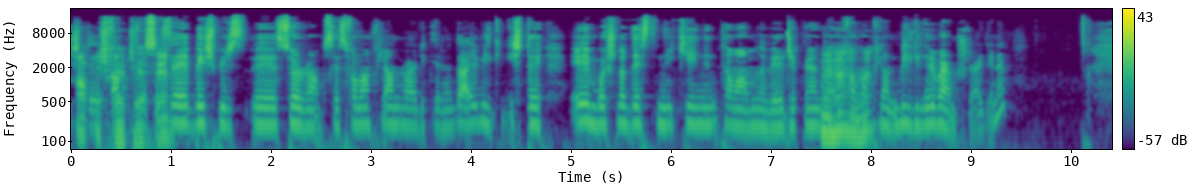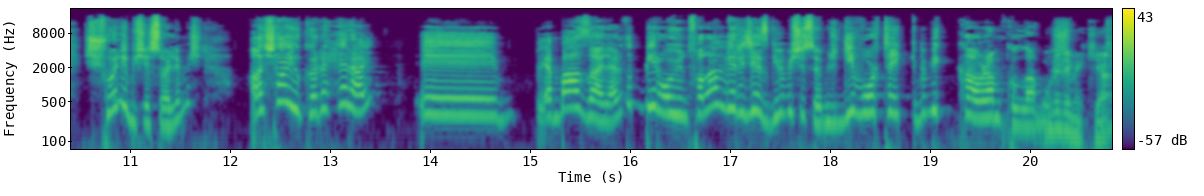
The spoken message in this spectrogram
işte 60 60 FPS. FPS, 5.1 e, surround ses falan filan verdiklerine dair ilk- işte en başına Destiny 2'nin tamamını vereceklerine dair falan filan bilgileri vermişler gene. Şöyle bir şey söylemiş. Aşağı yukarı her ay e, yani bazı aylarda bir oyun falan vereceğiz gibi bir şey söylemiş. Give or take gibi bir kavram kullanmış. O ne demek ya?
